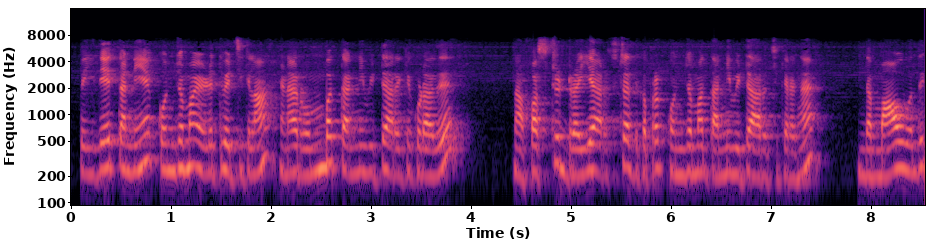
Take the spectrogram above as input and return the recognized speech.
இப்போ இதே தண்ணியை கொஞ்சமாக எடுத்து வச்சுக்கலாம். ஏன்னா ரொம்ப தண்ணி விட்டு அரைக்கக்கூடாது. நான் ஃபஸ்ட்டு ட்ரையாக அரைச்சிட்டு அதுக்கப்புறம் கொஞ்சமாக தண்ணி விட்டு அரைச்சிக்கிறேங்க. இந்த மாவு வந்து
